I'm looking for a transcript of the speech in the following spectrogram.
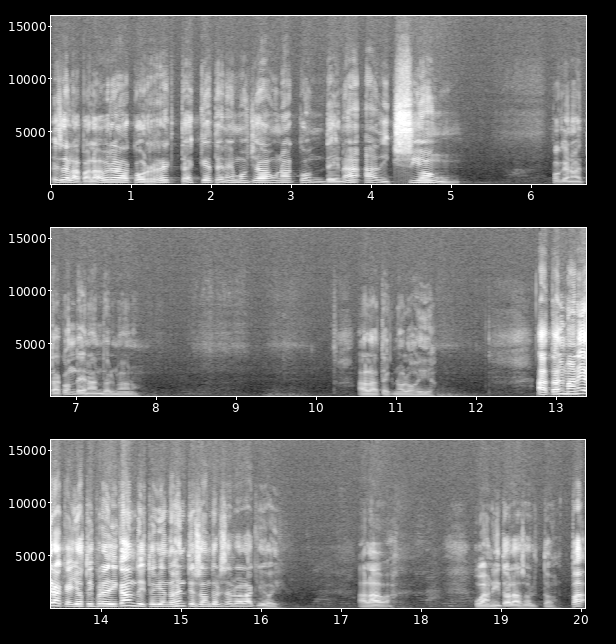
Esa es la palabra correcta, es que tenemos ya una condenada adicción, porque nos está condenando, hermano, a la tecnología. A tal manera que yo estoy predicando y estoy viendo gente usando el celular aquí hoy. Alaba. Juanito la soltó. Pa.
